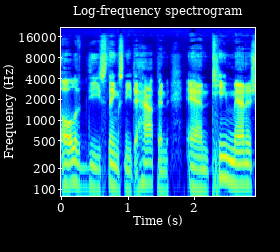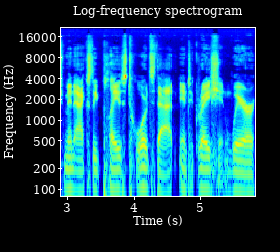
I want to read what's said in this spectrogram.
All of these things need to happen and team management actually plays towards that integration where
